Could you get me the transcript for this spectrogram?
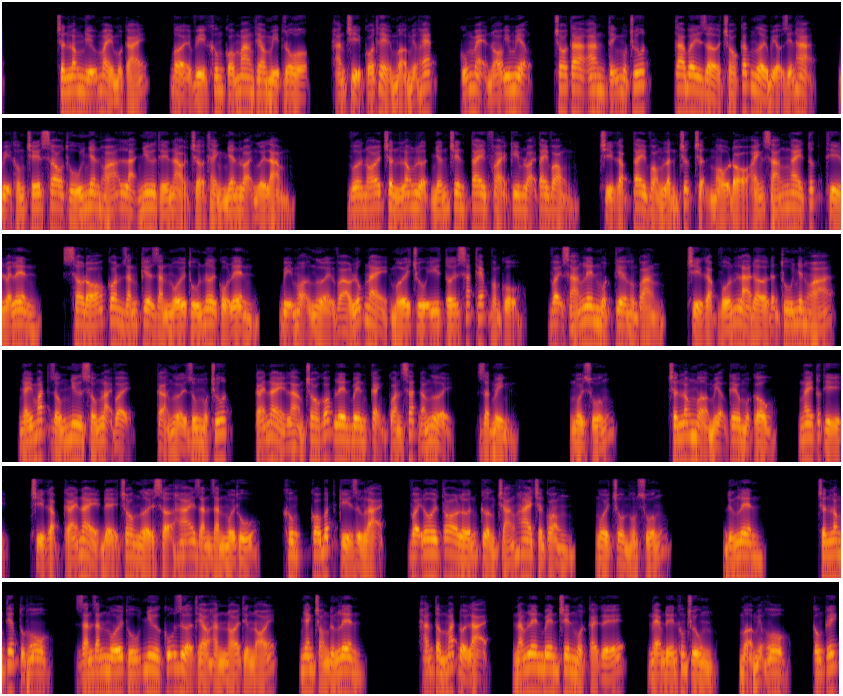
Trần long nhíu mày một cái, bởi vì không có mang theo micro hắn chỉ có thể mở miệng hét, cũng mẹ nó im miệng, cho ta an tính một chút, ta bây giờ cho các người biểu diễn hạ, bị khống chế sau thú nhân hóa là như thế nào trở thành nhân loại người làm? Vừa nói trần long lượt nhấn trên tay phải kim loại tay vòng, chỉ gặp tay vòng lần trước trận màu đỏ ánh sáng ngay tức thì lóe lên sau đó con rắn kia rắn mối thú nơi cổ lên, bị mọi người vào lúc này mới chú ý tới sắt thép vòng cổ, vậy sáng lên một tia hồng quang, chỉ gặp vốn là đờ đẫn thu nhân hóa, nháy mắt giống như sống lại vậy, cả người rung một chút, cái này làm cho góp lên bên cạnh quan sát đám người, giật mình. Ngồi xuống. Trần long mở miệng kêu một câu, ngay tức thì, chỉ gặp cái này để cho người sợ hãi rắn rắn mối thú, không có bất kỳ dừng lại, vậy đôi to lớn cường tráng hai chân cong, ngồi trồn hồn xuống. Đứng lên. Trần long tiếp tục hô, rắn rắn mối thú như cũng dựa theo hắn nói tiếng nói, nhanh chóng đứng lên. Hắn tầm mắt đổi lại nắm lên bên trên một cái ghế, ném đến không trung, mở miệng hô, công kích.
